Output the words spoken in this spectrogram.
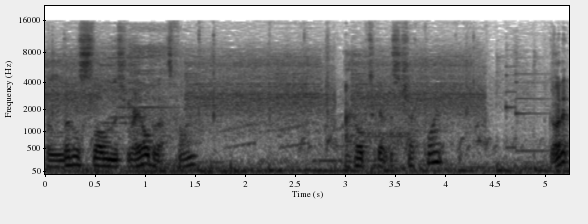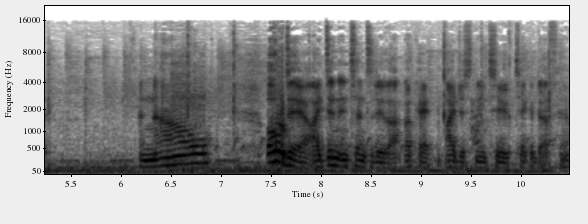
A little slow on this rail, but that's fine. I hope to get this checkpoint. Got it. And now... Oh dear, I didn't intend to do that. Okay, I just need to take a death here.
